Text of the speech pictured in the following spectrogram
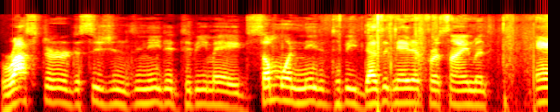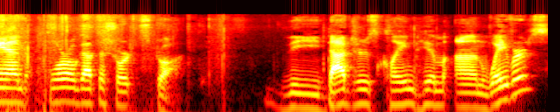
Roster decisions needed to be made, someone needed to be designated for assignment, and Floro got the short straw. The Dodgers claimed him on waivers.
